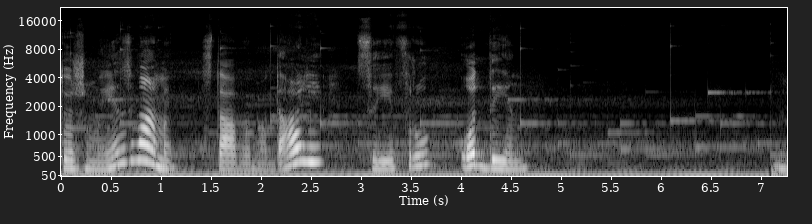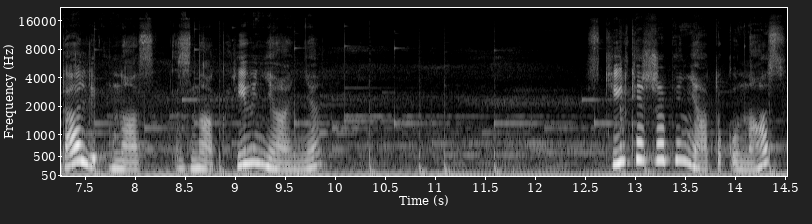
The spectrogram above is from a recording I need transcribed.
Тож ми з вами ставимо далі цифру 1. Далі у нас знак рівняння. Скільки ж жабеняток у нас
